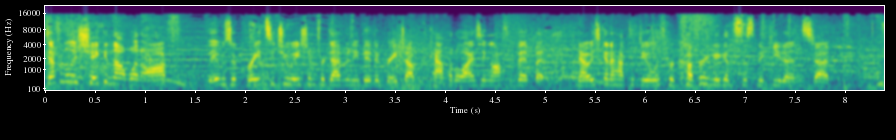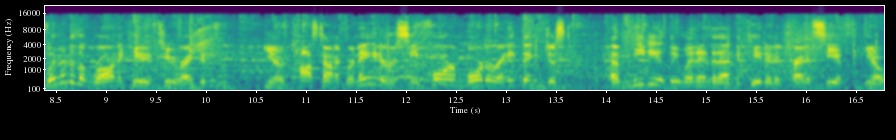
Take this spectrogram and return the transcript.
definitely shaking that one off. It was a great situation for Devin. He did a great job of capitalizing off of it, but now he's going to have to deal with recovering against this Nikita instead. Went into the raw Nikita too, right? Didn't, you know, toss down a grenade or a C4, mortar, or anything. Just immediately went into that Nikita to try to see if, you know,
